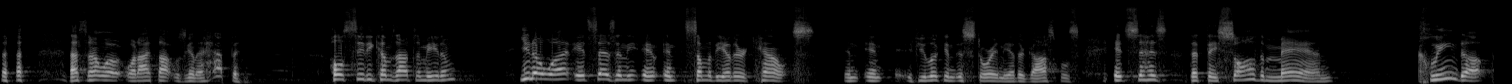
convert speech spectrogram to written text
That's not what, what I thought was going to happen. Whole city comes out to meet him. You know what? It says in, the, in, in some of the other accounts, in, in, if you look in this story in the other Gospels, it says that they saw the man cleaned up,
